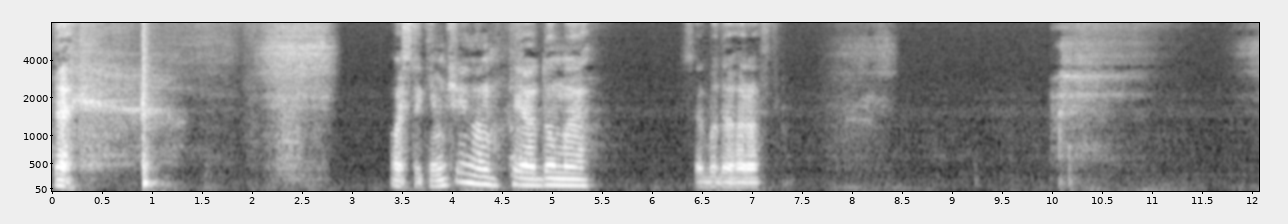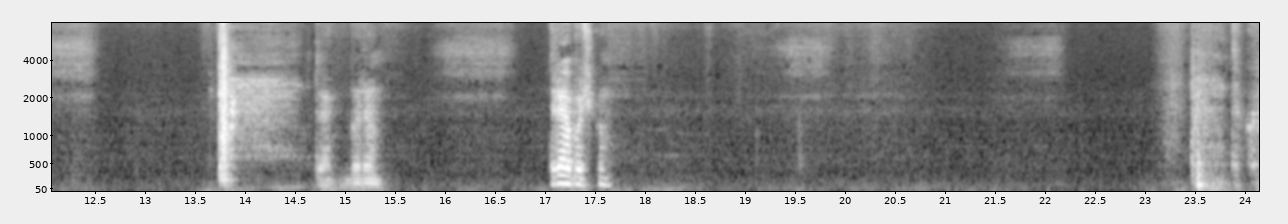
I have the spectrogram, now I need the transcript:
Так. Ось таким чином, я думаю, все буде гаразд. Так, беремо тряпочку. Так.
